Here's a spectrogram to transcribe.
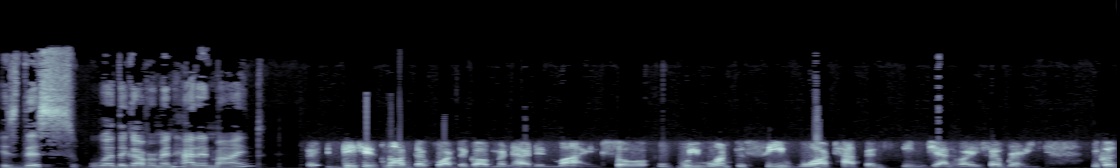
Is this what the government had in mind? Uh, this is not the, what the government had in mind. So we want to see what happens in January, February because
